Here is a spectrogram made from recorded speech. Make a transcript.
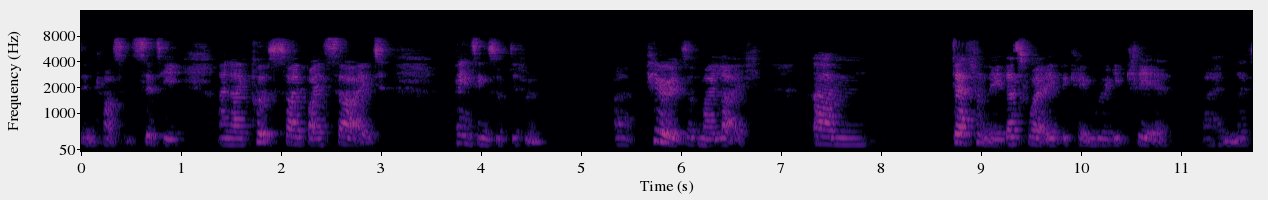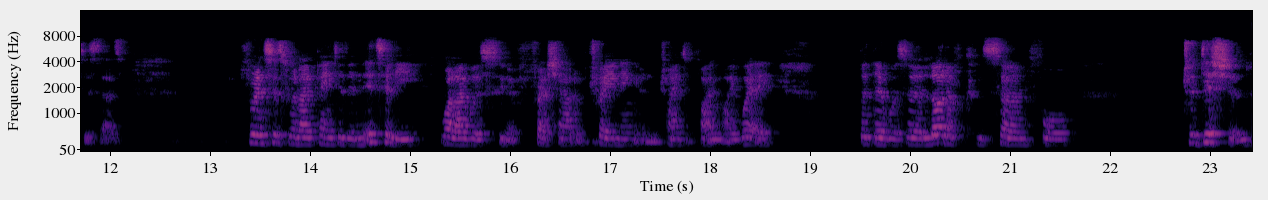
in Carson City and I put side by side paintings of different uh, periods of my life. Um, definitely, that's where it became really clear. I hadn't noticed that for instance, when I painted in Italy, while I was you know fresh out of training and trying to find my way, but there was a lot of concern for tradition.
